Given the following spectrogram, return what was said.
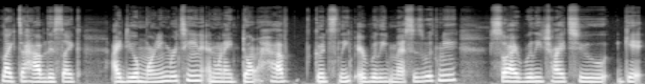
like to have this like ideal morning routine and when I don't have good sleep it really messes with me so I really try to get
